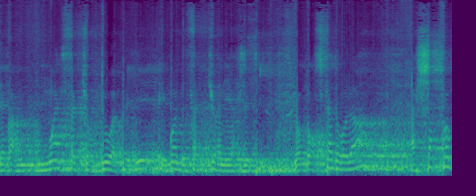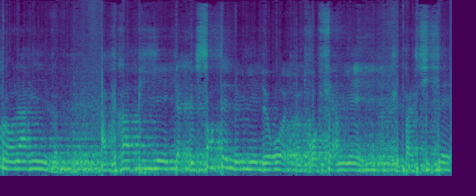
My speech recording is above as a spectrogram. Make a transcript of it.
d'avoir moins de factures d'eau à payer et moins de factures énergétiques. Donc dans ce cadre-là, à chaque fois que l'on arrive à grappiller quelques centaines de milliers d'euros avec notre fermier, je ne vais pas le citer,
